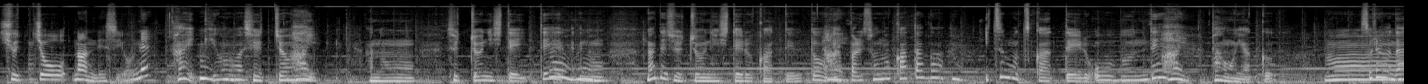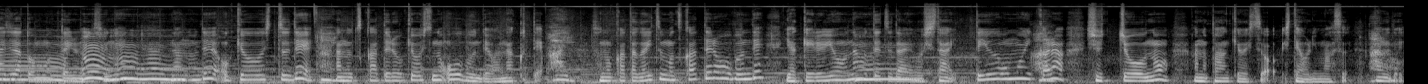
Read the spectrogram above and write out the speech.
出張なんですよね。はい、基本は出張に、あの出張にしていて、うんうん、あのなぜ出張にしてるかっていうと、はい、やっぱりその方がいつも使っているオーブンでパンを焼く。それが大事だと思っているんですよね。なのでお教室で、はい、あの使ってるお教室のオーブンではなくて、はい、その方がいつも使ってるオーブンで焼けるようなお手伝いをしたいっていう思いから、出張のあのパン教室をしております。なので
